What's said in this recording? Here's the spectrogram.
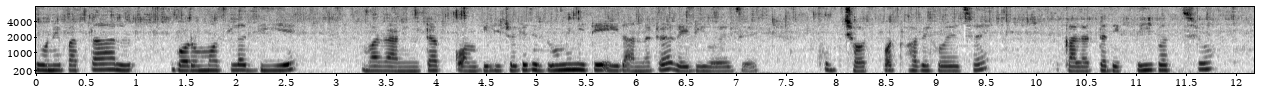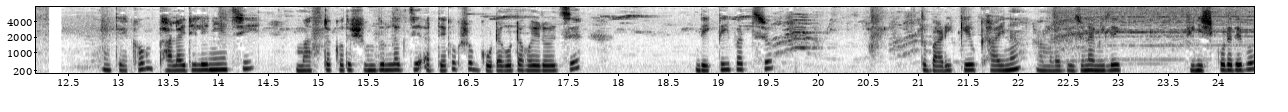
ধনে পাতা গরম মশলা দিয়ে আমার রান্নাটা কমপ্লিট হয়ে গেছে। দু মিনিটে এই রান্নাটা রেডি হয়েছে। খুব ঝটপটভাবে হয়েছে। কালারটা দেখতেই পাচ্ছ। দেখো থালায় ঢেলে নিয়েছি। মাছটা কত সুন্দর লাগছে। আর দেখো, সব গোটা গোটা হয়ে রয়েছে। দেখতেই পাচ্ছ। তো বাড়ির কেউ খায় না। আমরা দুজনে মিলে ফিনিশ করে দেব।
